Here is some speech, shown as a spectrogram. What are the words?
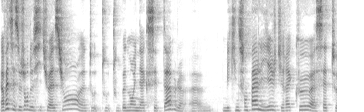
Et en fait, c'est ce genre de situation euh, tout, tout, bonnement inacceptable, euh, mais qui ne sont pas liées, je dirais, que à cette...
